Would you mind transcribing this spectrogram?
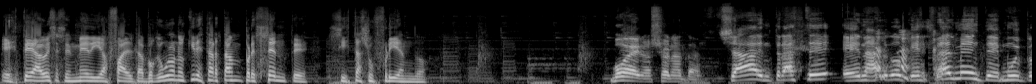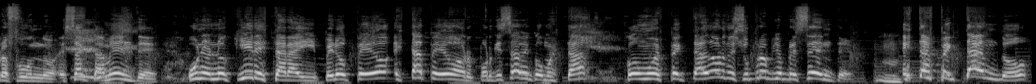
esté a veces en media falta, porque uno no quiere estar tan presente si está sufriendo. Bueno, Jonathan, ya entraste en algo que es realmente muy profundo. Exactamente. Uno no quiere estar ahí, pero peor, está peor porque sabe cómo está como espectador de su propio presente. Mm. Está expectando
